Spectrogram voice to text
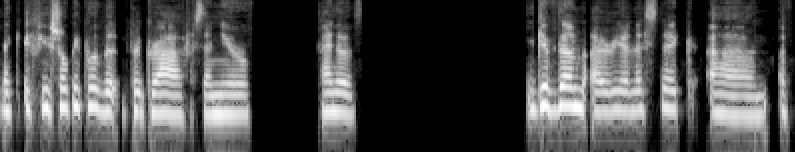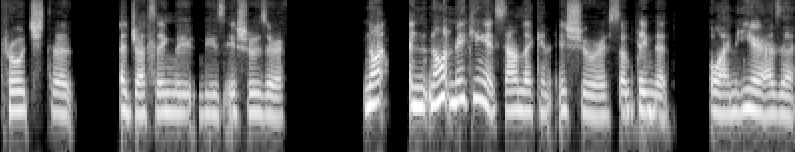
like if you show people the, the graphs and you kind of give them a realistic um, approach to addressing the, these issues or not and not making it sound like an issue or something that oh i'm here as a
